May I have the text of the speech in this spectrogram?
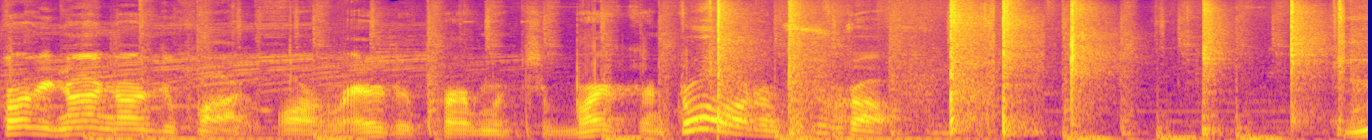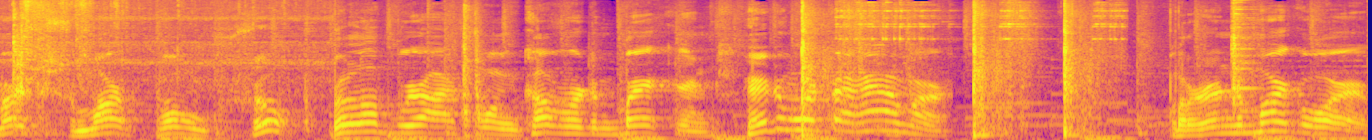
$39.95 or 80 payments of bacon. Good and stuff. Make smartphone soup. Fill up your iPhone covered in bacon. Hit it with the hammer. Put it in the microwave.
